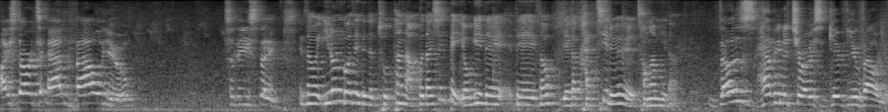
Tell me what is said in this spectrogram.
I start to add value to these things. 그래서 이런 것에 대해서 좋다, 나쁘다, 실패 여기에 대, 대해서 내가 가치를 정합니다. Does having a choice give you value?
